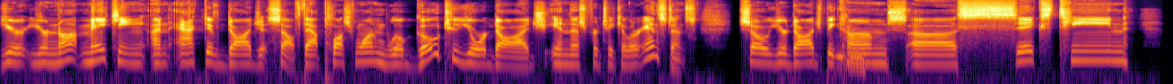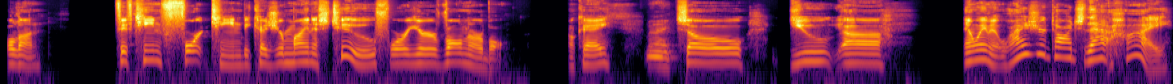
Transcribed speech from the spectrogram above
You're you're not making an active dodge itself. That plus one will go to your dodge in this particular instance. So your dodge becomes uh 16. Hold on. 15, 14 because you're minus two for your vulnerable. Okay. right? So you uh now wait a minute, why is your dodge that high?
